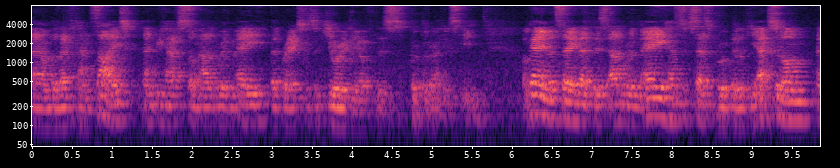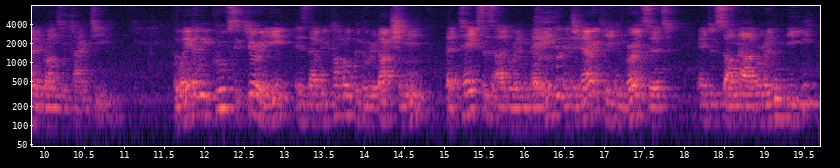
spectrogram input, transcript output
uh, on the left-hand side, and we have some algorithm A that breaks the security of this cryptographic scheme. Okay, let's say that this algorithm A has success probability epsilon, and it runs in time t. The way that we prove security is that we come up with a reduction that takes this algorithm A and generically converts it into some algorithm B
